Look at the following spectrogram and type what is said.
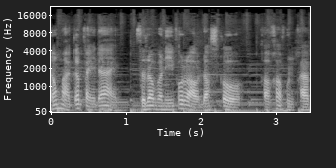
น้องหมาก็ไปได้สำหรับวันนี้พวกเรา dogs go ขอขอบคุณครับ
